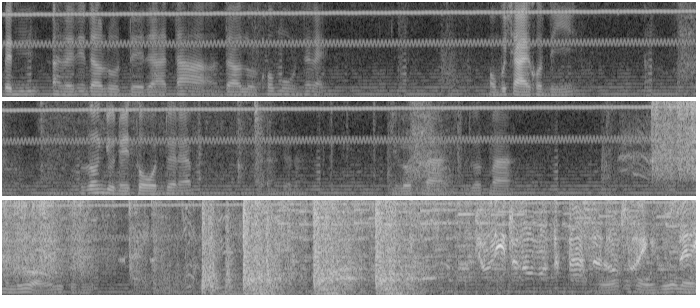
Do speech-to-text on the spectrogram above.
เป็นอะไรเนี่ยดาวน์โหลดเดต้าดาวน์โหลดข้อมูลนั่นแหละของผู้ชายคนนี้เราต้องอยู่ในโซนด้วยนะครับ มีรถมา มีรถมา มันรู้เหรอว่าอยู่ตรงนี้โอ้โหโอ้โหเยอะเลย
